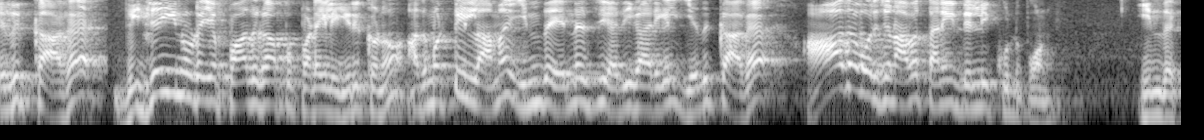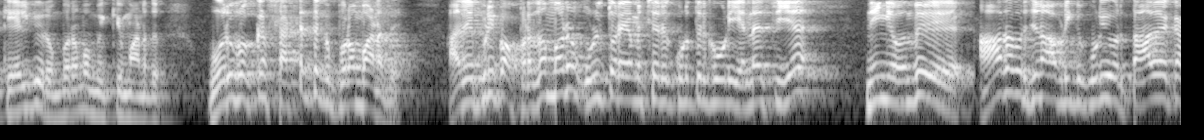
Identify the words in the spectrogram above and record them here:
எதுக்காக விஜயினுடைய பாதுகாப்பு படையில் இருக்கணும்? அது மட்டும் இல்லாமல் இந்த என்எஸ்ஜி அதிகாரிகள் எதுக்காக ஆதவர்ஜுனாவை தனி டெல்லி கூட்டு போகணும்? இந்த கேள்வி ரொம்ப ரொம்ப முக்கியமானது. ஒரு பக்கம் சட்டத்துக்கு புறம்பானது. அது எப்படிப்பா பிரதமர் உள்துறை அமைச்சருக்கு கொடுத்துருக்கக்கூடிய என்எஸ்சியை நீங்க வந்து ஆதவர்ஜனா அப்படிங்கக்கூடிய ஒரு தாவேக்கா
